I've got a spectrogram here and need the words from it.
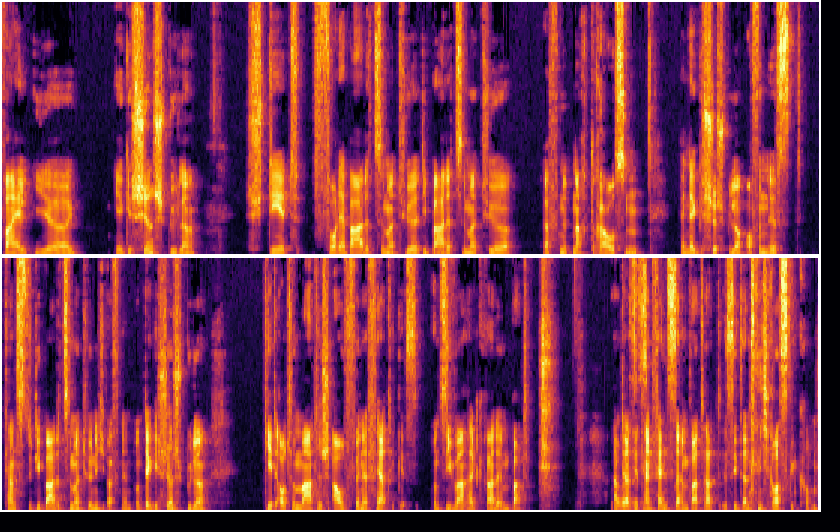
Weil ihr, ihr Geschirrspüler steht vor der Badezimmertür. Die Badezimmertür öffnet nach draußen. Wenn der Geschirrspüler offen ist, kannst du die Badezimmertür nicht öffnen. Und der Geschirrspüler geht automatisch auf, wenn er fertig ist. Und sie war halt gerade im Bad. Und Aber da sie kein Fenster im Bad hat, ist sie dann nicht rausgekommen.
